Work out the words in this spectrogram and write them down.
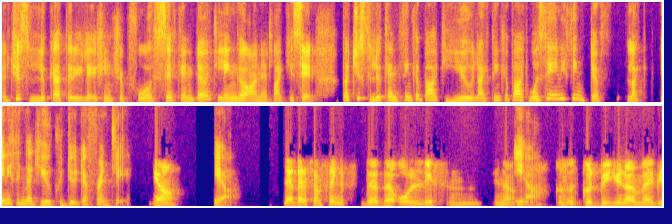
uh, just look at the relationship for a second don't linger on it like you said but just look and think about you like think about was there anything diff like anything that you could do differently Yeah. yeah Yeah, that is something. It's they're, they're all lessons, you know. yeah Because it could be, you know, maybe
